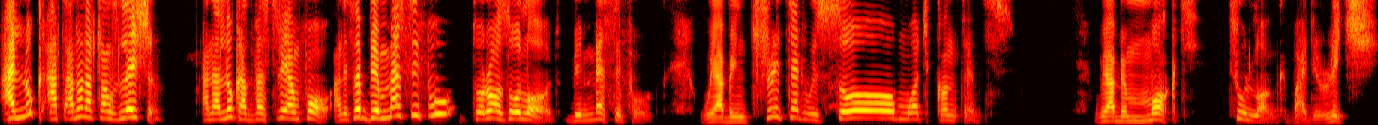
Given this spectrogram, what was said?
I look at another translation and I look at verse 3 and 4, and it said, Be merciful to us, O Lord, be merciful. We have been treated with so much contempt. We have been mocked too long by the rich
